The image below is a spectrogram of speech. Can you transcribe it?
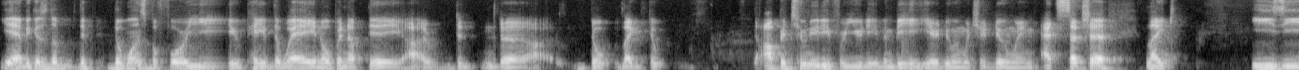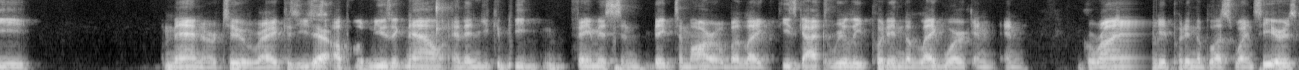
Yeah, because the the, the ones before you, you paved the way and opened up the uh, the the, uh, the like the, the opportunity for you to even be here doing what you're doing at such a like easy manner too, right? Because you just Yeah. upload music now and then you could be famous and big tomorrow. But like these guys really put in the legwork and and grinded, put in the blood, sweat, and tears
